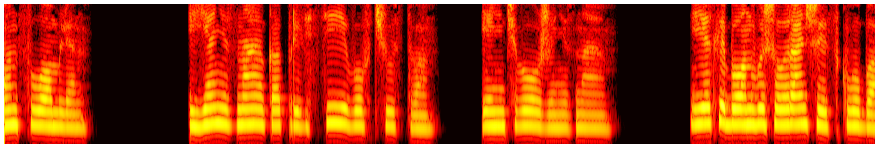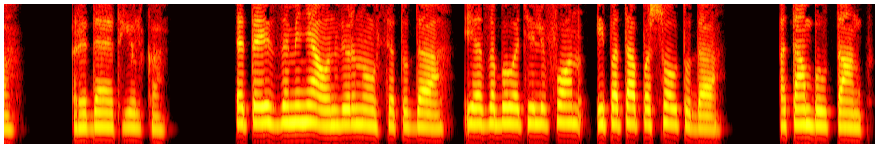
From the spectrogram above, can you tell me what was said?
Он сломлен. И я не знаю, как привести его в чувство. Я ничего уже не знаю. Если бы он вышел раньше из клуба, рыдает Юлька. Это из-за меня он вернулся туда. Я забыла телефон, и Потап пошел туда. А там был танк.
